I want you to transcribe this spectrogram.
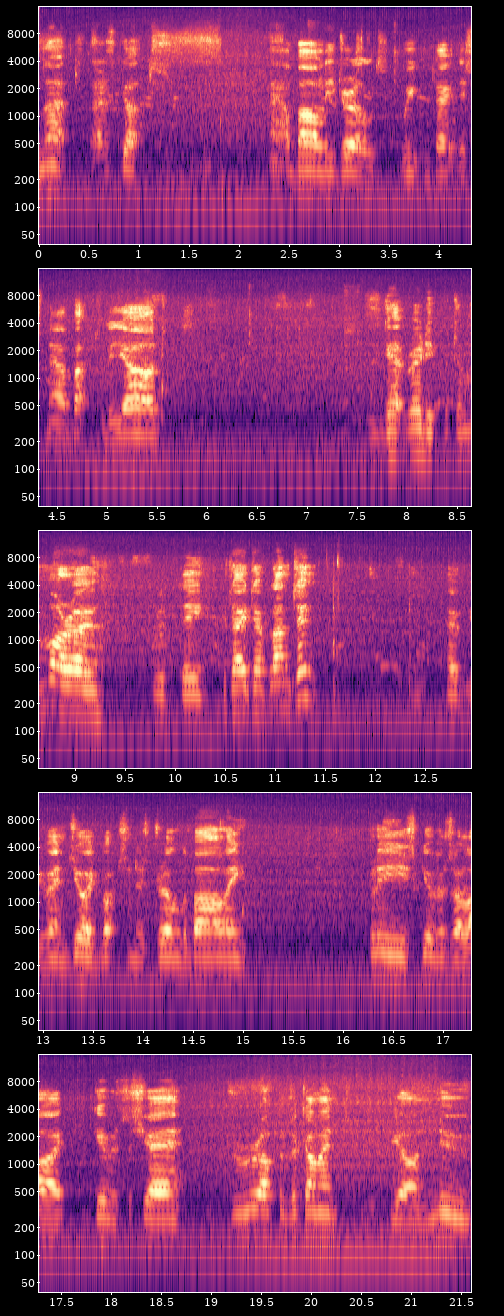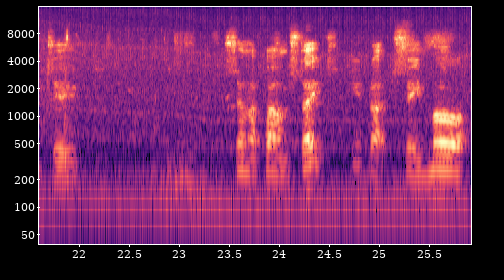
and that has got our barley drilled. We can take this now back to the yard and get ready for tomorrow with the potato planting. Hope you've enjoyed watching us drill the barley. Please give us a like, give us a share, drop us a comment if you're new to Summer Farm Estates. You'd like to see more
